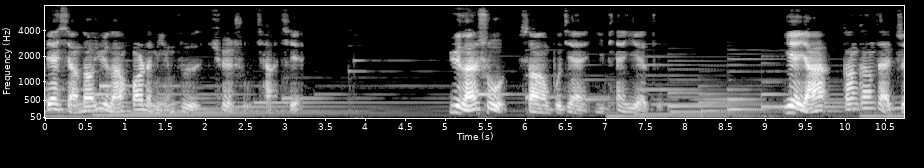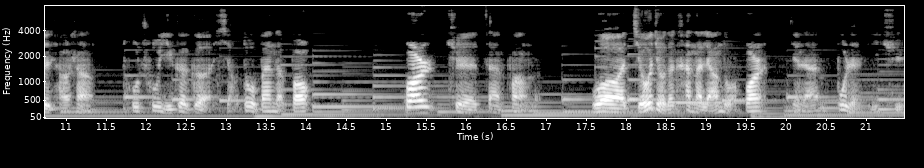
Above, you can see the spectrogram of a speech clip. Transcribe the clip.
便想到玉兰花的名字确属恰切。玉兰树上不见一片叶子，叶芽刚刚在枝条上突出一个个小豆般的包。花儿却绽放了，我久久地看那两朵花，竟然不忍离去。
